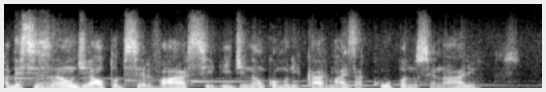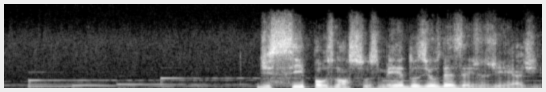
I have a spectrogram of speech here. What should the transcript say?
A decisão de auto-observar-se e de não comunicar mais a culpa no cenário dissipa os nossos medos e os desejos de reagir.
